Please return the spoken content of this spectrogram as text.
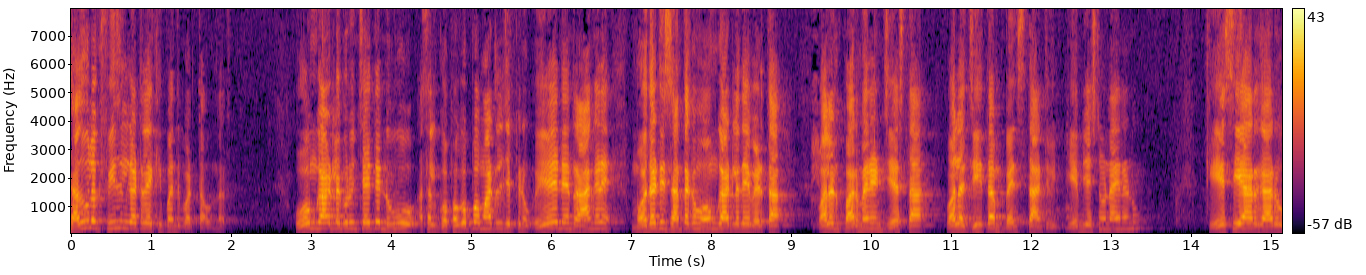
చదువులకు ఫీజులు కట్టలేక ఇబ్బంది పడతా ఉన్నారు. హోంగార్డుల గురించి అయితే నువ్వు అసలు గొప్ప గొప్ప మాటలు చెప్పినవు. ఏ నేను రాగానే మొదటి సంతకం హోంగార్డులదే పెడతా వాళ్ళని పర్మనెంట్ చేస్తా వాళ్ళ జీతం పెంచుతాంటివి ఏం చేసినావు నాయనను? కేసీఆర్ గారు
